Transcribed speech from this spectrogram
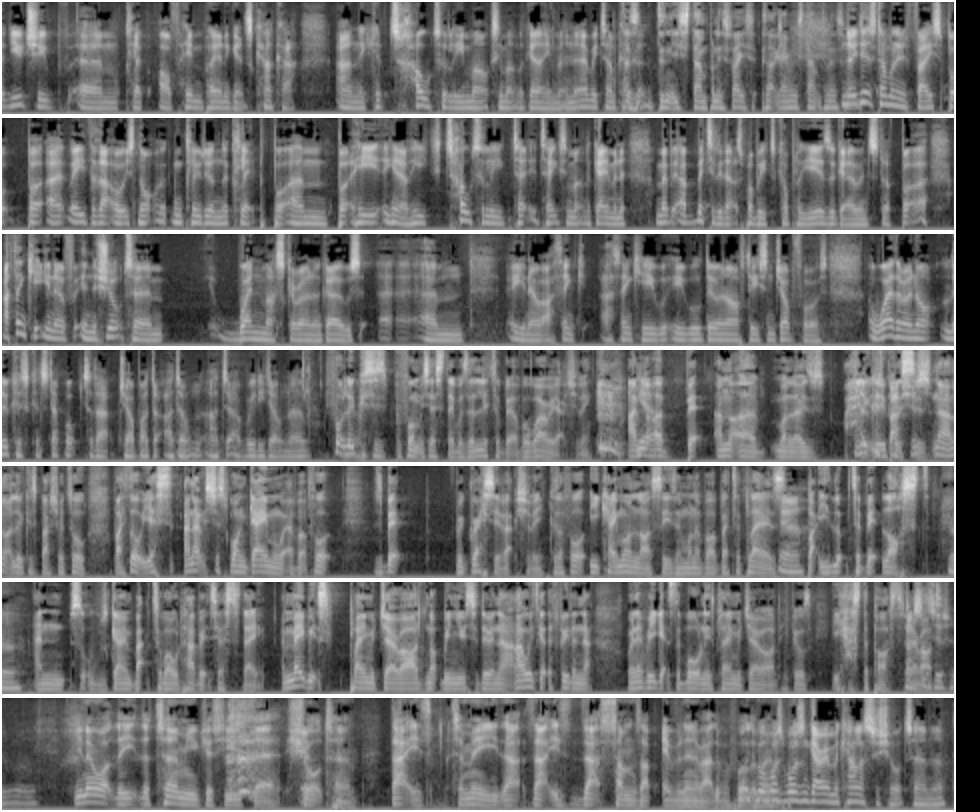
uh, YouTube um, clip of him playing against Kaka, and he could totally marks him out of the game. And every time Kaka, it- didn't he stamp on his face? Is that game he stamped on his no, he didn't stamp on his face, but but uh, either that or it's not included in the clip. But um, but he you know he totally ta takes him out of the game, and maybe admittedly that's probably a couple of years ago and stuff. But uh, I think it, you know in the short term. When Mascherano goes, uh, um, you know, I think I think he w- he will do an half decent job for us. Whether or not Lucas can step up to that job, I, d- I don't, I, d- I really don't know. I thought Lucas's performance yesterday was a little bit of a worry. Actually, I'm Yeah. not a bit. I'm not a, one of those Lucas Lucas's- bashers. No, I'm not a Lucas basher at all. But I thought yes. I know it's just one game or whatever. I thought it was a bit regressive actually because I thought he came on last season one of our better players, Yeah. but he looked a bit lost Yeah. and sort of was going back to old habits yesterday. And maybe it's playing with Gerrard, not being used to doing that. And I always get the feeling that whenever he gets the ball and he's playing with Gerrard, he feels he has to pass to That's Gerrard. You know what the the term you just used there, short term. That is to me that that is that sums up everything about Liverpool. at the Well, was, moment. wasn't Gary McAllister short term though?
